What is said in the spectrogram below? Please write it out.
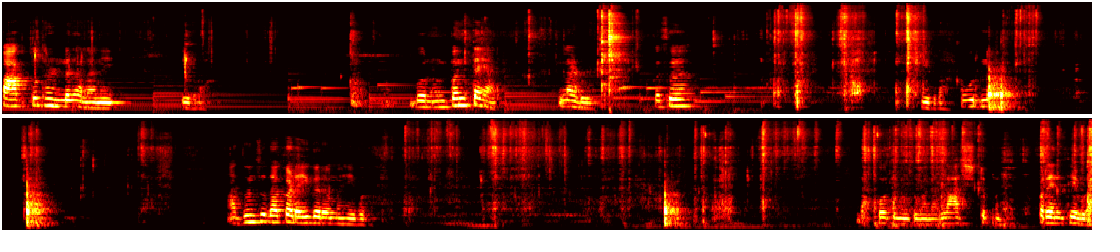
पाक तो थंड झाला नाही. एवढा बनवून पण तयार लाडू. कसं? हे पूर्ण. अजून सुद्धा कढई गरम आहे बघ. दाखवतो मी तुम्हाला लास्ट पण पर्यंत हे बघा.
